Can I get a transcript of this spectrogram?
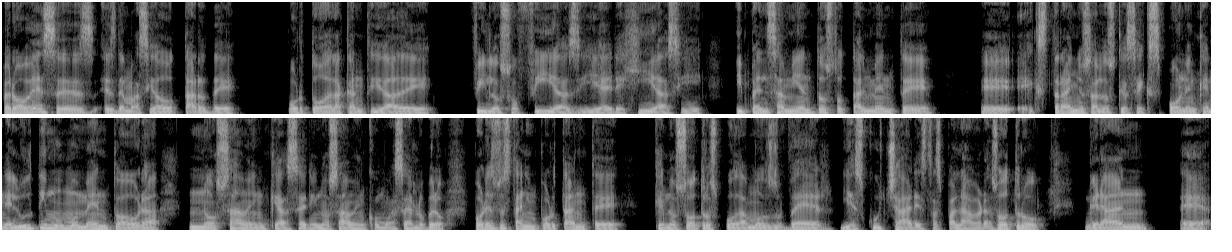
Pero a veces es demasiado tarde por toda la cantidad de filosofías y herejías y, pensamientos totalmente eh, extraños a los que se exponen, que en el último momento ahora no saben qué hacer y no saben cómo hacerlo. Pero por eso es tan importante que nosotros podamos ver y escuchar estas palabras. Otro gran eh,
